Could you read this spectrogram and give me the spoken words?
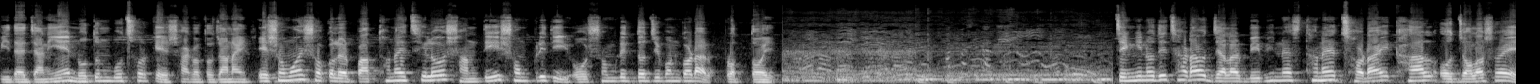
বিদায় জানিয়ে নতুন বছরকে স্বাগত জানায়। এ সময় সকলের প্রার্থনায় ছিল শান্তি, সম্প্রীতি ও সমৃদ্ধ জীবন গড়ার প্রত্যয়। চেঙ্গি নদী ছাড়াও জেলার বিভিন্ন স্থানে ছড়াই, খাল ও জলাশয়ে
